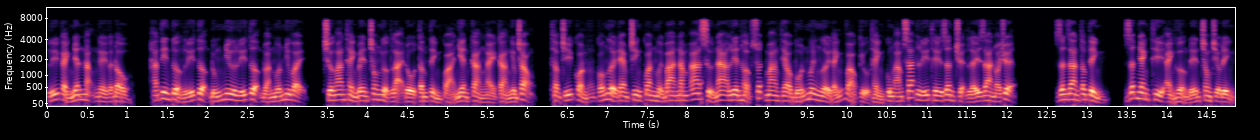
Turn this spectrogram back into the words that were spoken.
lý cảnh nhân nặng nề gật đầu hắn tin tưởng lý tượng đúng như lý tượng đoán muốn như vậy, trường an thành bên trong ngược lại đồ tâm tình quả nhiên càng ngày càng nghiêm trọng, thậm chí còn có người đem trinh quan mười ba năm a sử na liên hợp xuất mang theo bốn mươi người đánh vào cựu thành cung ám sát lý thế dân chuyện lấy ra nói chuyện. Dân gian tâm tình rất nhanh thì ảnh hưởng đến trong triều đình.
